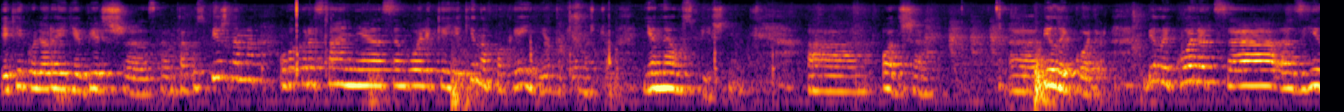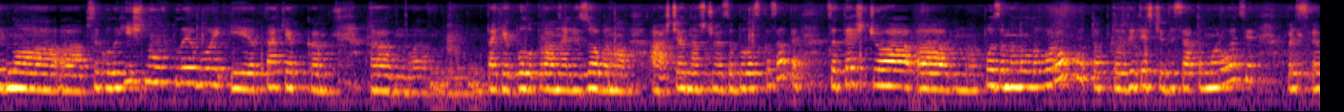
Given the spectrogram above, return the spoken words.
які кольори є більш, е, так, успішними у використанні символіки, які навпаки є такими, що є неуспішні. Е, Отже, е, білий колір. Білий колір це е, згідно е, психологічного впливу, і так як, е, ем, так як було проаналізовано, а ще одне, що я забула сказати, це те, що ем, позаминулого року, тобто у 2010 році, в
